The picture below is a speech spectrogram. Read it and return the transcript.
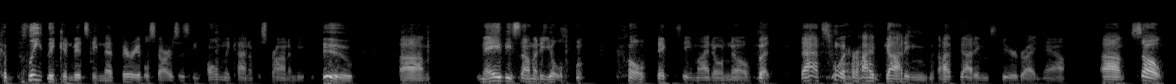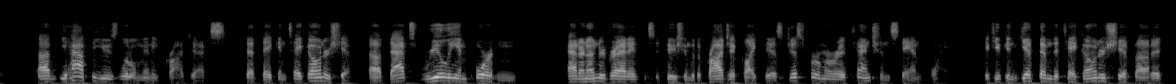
completely convinced him that variable stars is the only kind of astronomy to do. Um, maybe somebody will, will fix him, I don't know, but that's where I've got him. I've got him steered right now. Um, so um, you have to use little mini projects that they can take ownership. Uh, that's really important at an undergrad institution with a project like this, just from a retention standpoint. If you can get them to take ownership of it,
